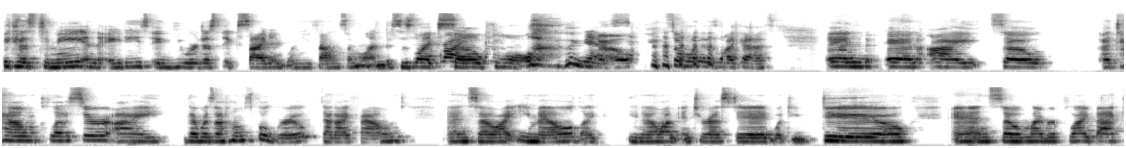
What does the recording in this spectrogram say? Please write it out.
because to me in the 80s it, you were just excited when you found someone. This is like right. so cool you know? Someone is like us. And and i so a town closer i there was a homeschool group that i found. And so i emailed like you know, I'm interested. What do you do? And so my reply back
